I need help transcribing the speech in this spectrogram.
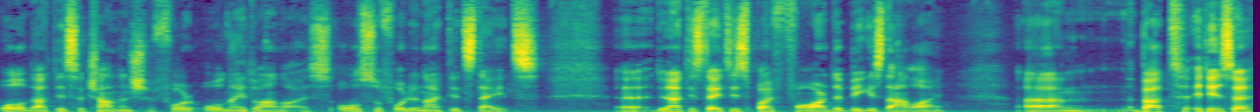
all of that is a challenge for all NATO allies, also for the United States. Uh, the United States is by far the biggest ally, um, but it is a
